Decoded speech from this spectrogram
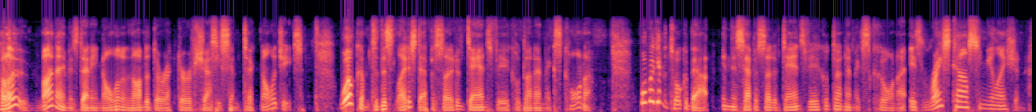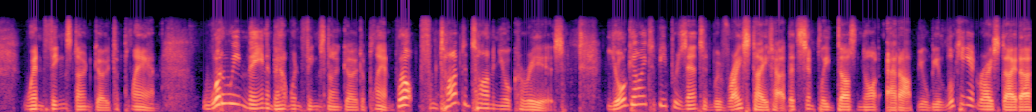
Hello, my name is Danny Nowlan and I'm the Director of ChassisSim Technologies. Welcome to this latest episode of Dan's Vehicle Dynamics Corner. What we're going to talk about in this episode of Dan's Vehicle Dynamics Corner is race car simulation when things don't go to plan. What do we mean about when things don't go to plan? Well, from time to time in your careers, you're going to be presented with race data that simply does not add up. You'll be looking at race data,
